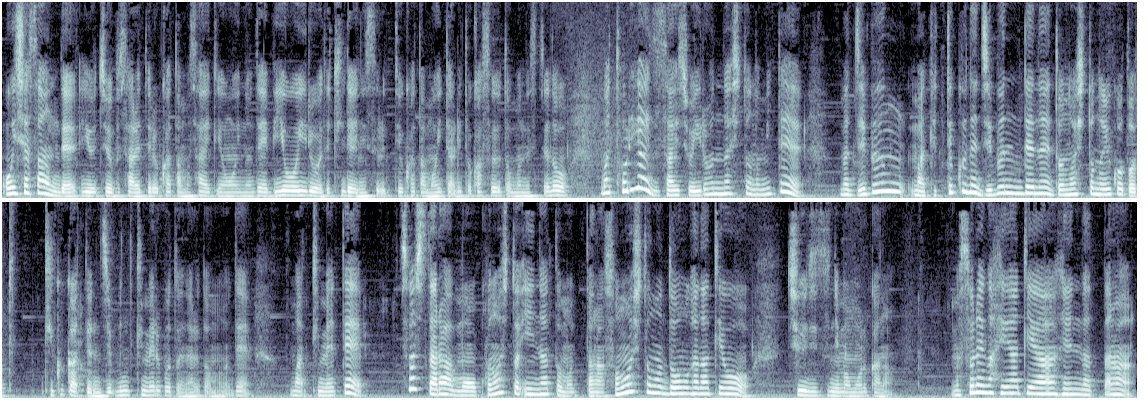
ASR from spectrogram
お医者さんで YouTube されてる方も最近多いので美容医療で綺麗にするっていう方もいたりとかすると思うんですけど、まあ、とりあえず最初いろんな人の見て、まあ、自分、まあ、結局ね自分でねどの人の言うことを聞くかっていうのを自分で決めることになると思うので、まあ、決めてそしたらもうこの人いいなと思ったらその人の動画だけを忠実に守るかな。まあ、それがヘアケア編だったら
